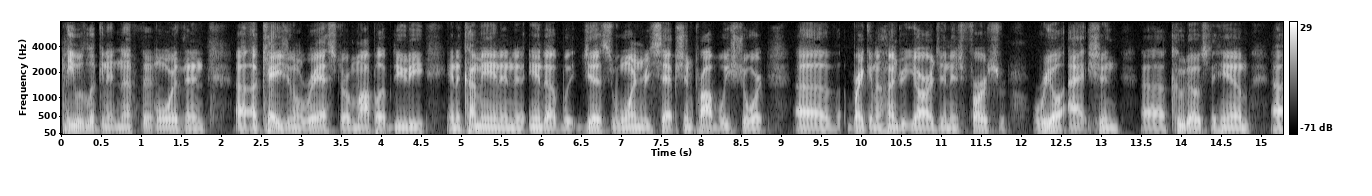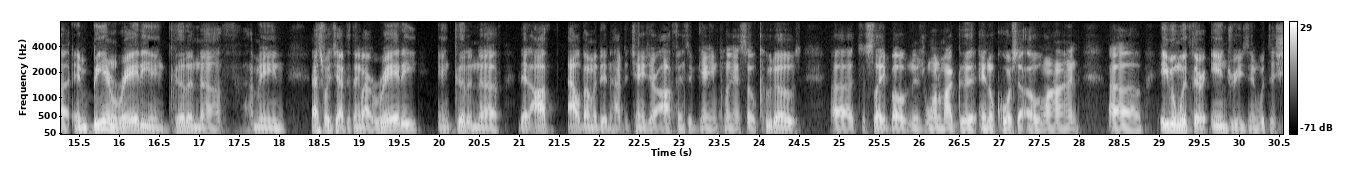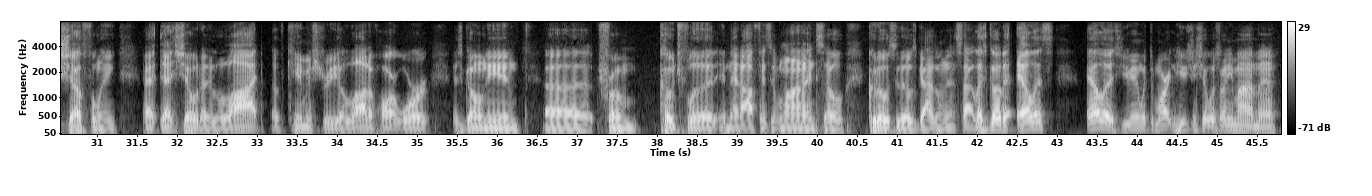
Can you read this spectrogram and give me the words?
he was looking at nothing more than uh, occasional rest or mop up duty and to come in and end up with just one reception, probably short of breaking 100 yards in his first real action. Uh, kudos to him uh, and being ready and good enough. I mean, that's what you have to think about ready and good enough that off- Alabama didn't have to change their offensive game plan. So kudos uh, to Slade Bolden is one of my good, and of course the O line. Uh, even with their injuries and with the shuffling, uh, that showed a lot of chemistry, a lot of hard work has gone in uh, from Coach Flood and that offensive line. So kudos to those guys on that side. Let's go to Ellis. Ellis, you're in with the Martin Houston Show. What's on your mind, man?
